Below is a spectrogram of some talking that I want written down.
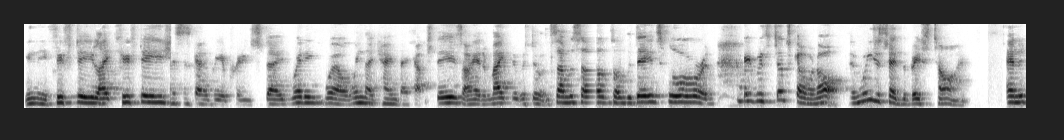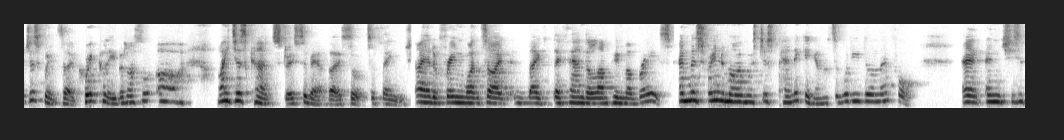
in their 50, late 50s. This is going to be a pretty staid wedding. Well, when they came back upstairs, I had a mate that was doing somersaults on the dance floor and it was just going off. And we just had the best time. And it just went so quickly. But I thought, oh, I just can't stress about those sorts of things. I had a friend once, I they, they found a lump in my breast. And this friend of mine was just panicking. And I said, What are you doing that for? And, and she said,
